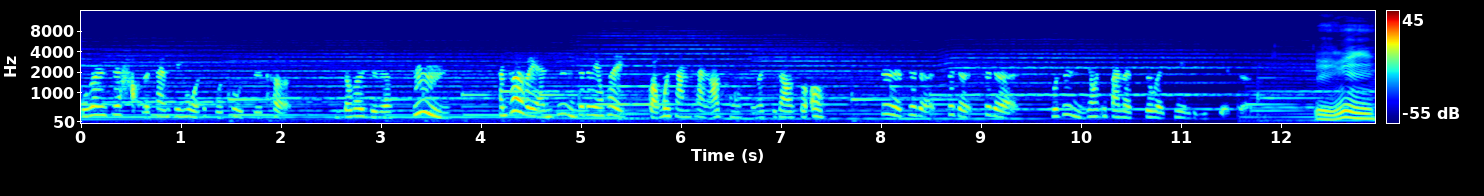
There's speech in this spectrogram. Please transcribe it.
无论是好的善信或者是不速之客，你都会觉得嗯很特别，就是你在那边会刮目相看，然后同时会知道说哦，这个这个这个这个不是你用一般的思维可以理。对，因为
